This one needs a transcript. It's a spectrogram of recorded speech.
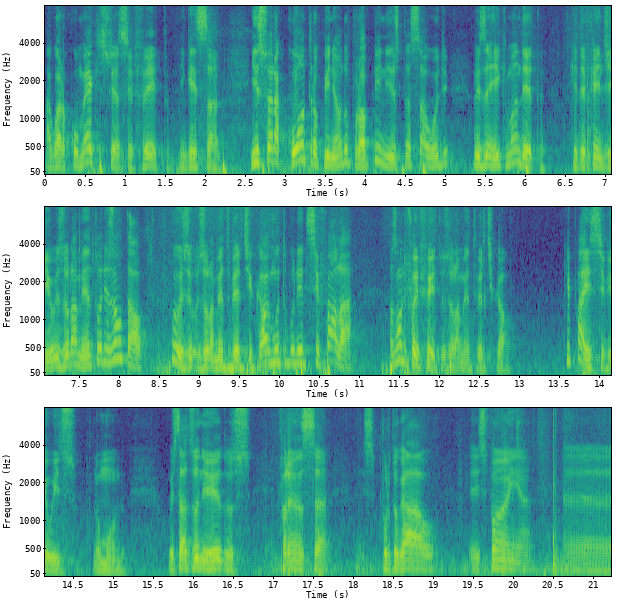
Agora, como é que isso ia ser feito? Ninguém sabe. Isso era contra a opinião do próprio ministro da Saúde, Luiz Henrique Mandetta, que defendia o isolamento horizontal. O isolamento vertical é muito bonito de se falar. Mas onde foi feito o isolamento vertical? Que país se viu isso no mundo? Os Estados Unidos, França, Portugal, Espanha, eh,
